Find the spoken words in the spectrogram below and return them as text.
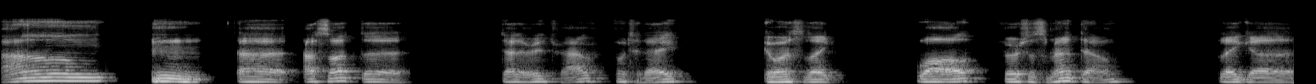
Um, uh, I saw the WWE draft for today. It was like Wall versus SmackDown. Like, uh,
